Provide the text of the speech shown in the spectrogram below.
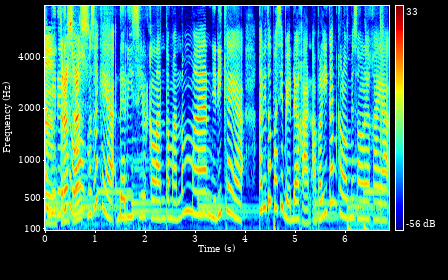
Mm-mm. beda Terus, gitu terus? loh. maksudnya kayak dari circlean teman-teman. Jadi kayak kan itu pasti beda kan? Apalagi kan kalau misalnya kayak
